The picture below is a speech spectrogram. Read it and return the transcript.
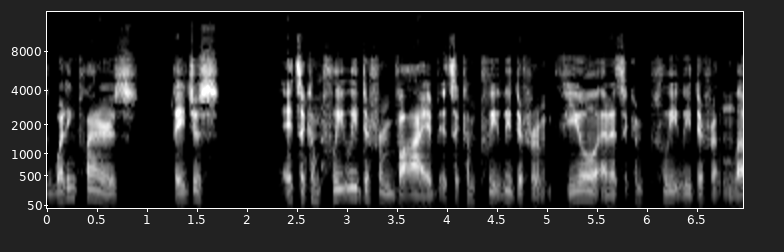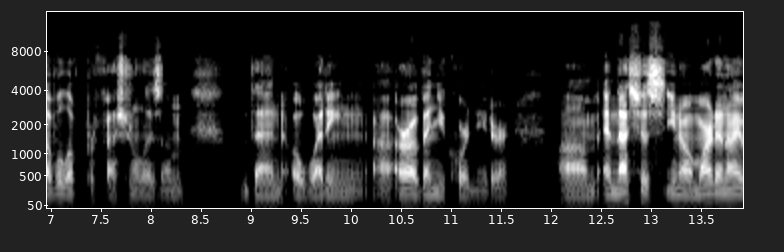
wedding planners they just it's a completely different vibe it's a completely different feel and it's a completely different level of professionalism than a wedding uh, or a venue coordinator um, and that's just you know marta and i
